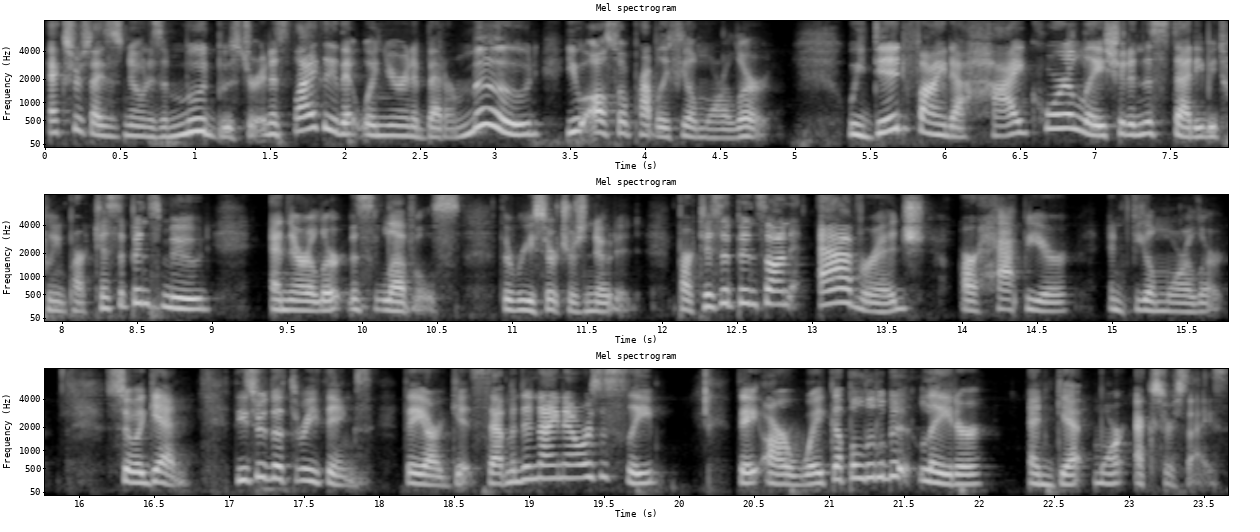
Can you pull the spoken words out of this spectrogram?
Exercise is known as a mood booster, and it's likely that when you're in a better mood, you also probably feel more alert. We did find a high correlation in the study between participants' mood and their alertness levels, the researchers noted. Participants on average are happier and feel more alert. So again, these are the three things. They are get seven to nine hours of sleep. They are wake up a little bit later and get more exercise.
